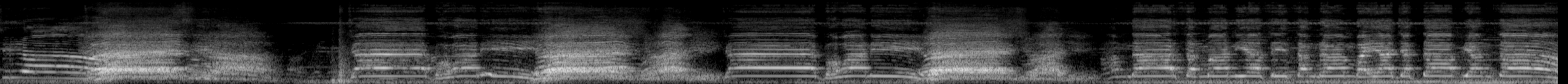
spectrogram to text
श्रीराम! ¡Ay, está, pianta!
